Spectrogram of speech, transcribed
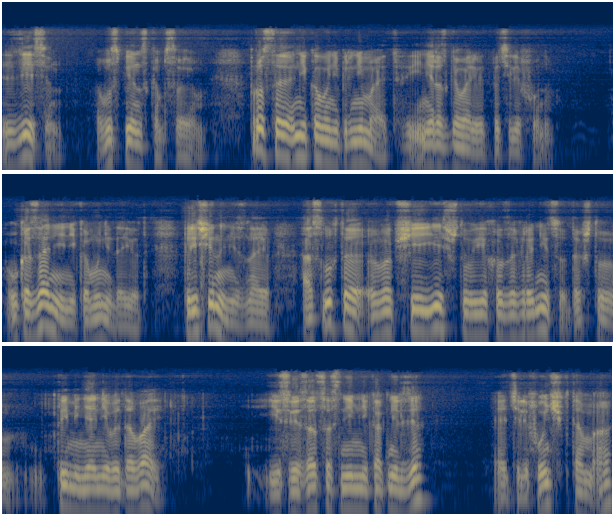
Здесь он, в Успенском своем. Просто никого не принимает и не разговаривает по телефону. Указаний никому не дает. Причины не знаю. А слух-то вообще есть, что уехал за границу, так что ты меня не выдавай». И связаться с ним никак нельзя? А телефончик там, а?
